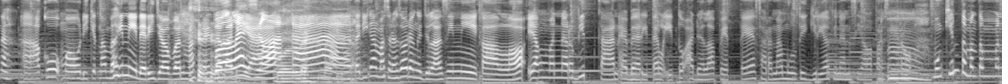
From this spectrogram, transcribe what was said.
Nah, eh, aku mau dikit nambahin nih dari jawaban Mas Reza Boleh tadi ya. silakan. Boleh. Eh, tadi kan Mas Reza udah ngejelasin nih kalau yang menerbitkan EBA Retail itu adalah PT Sarana Multigiria Finansial Persero. Mm. Mungkin teman-teman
